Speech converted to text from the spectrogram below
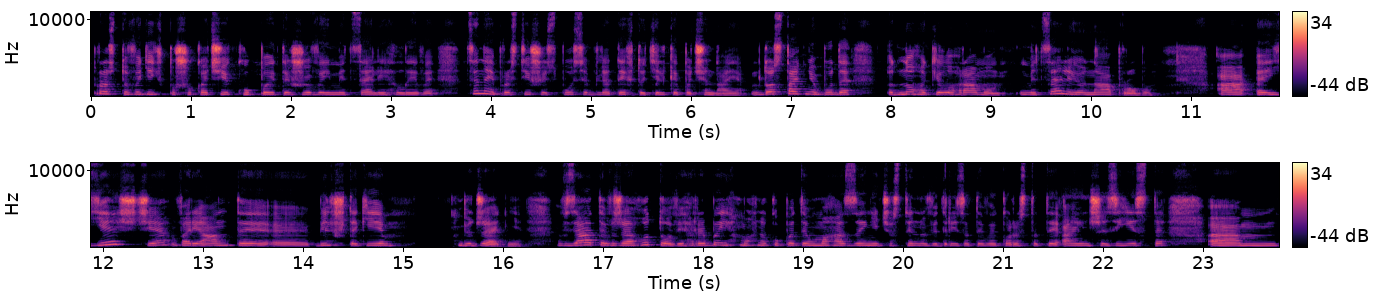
просто введіть в пошукачі купити живий міцелій гливи. Це найпростіший спосіб для тих, хто тільки починає. Достатньо буде 1 кг міцелію на пробу. А е, є ще варіанти е, більш такі бюджетні. Взяти вже готові гриби, їх можна купити в магазині, частину відрізати, використати, а інше з'їсти. Ем,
